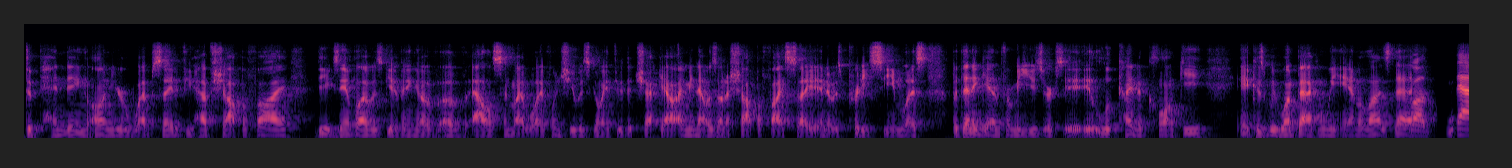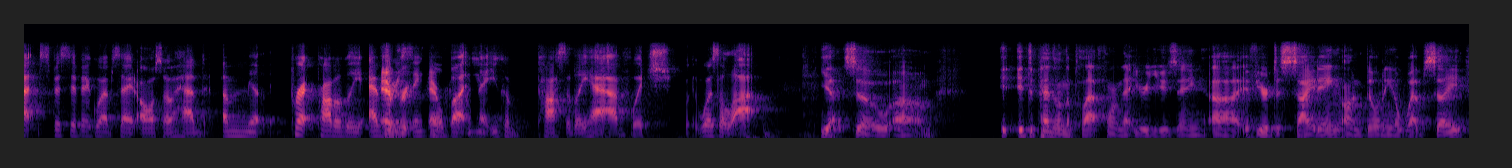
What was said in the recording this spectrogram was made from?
depending on your website if you have shopify the example i was giving of, of allison my wife when she was going through the checkout i mean that was on a shopify site and it was pretty seamless but then again from a user it, it looked kind of clunky because we went back and we analyzed that well that specific website also had a million probably every, every single every. button that you could possibly have, which was a lot. Yeah. So um, it, it, depends on the platform that you're using. Uh, if you're deciding on building a website,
